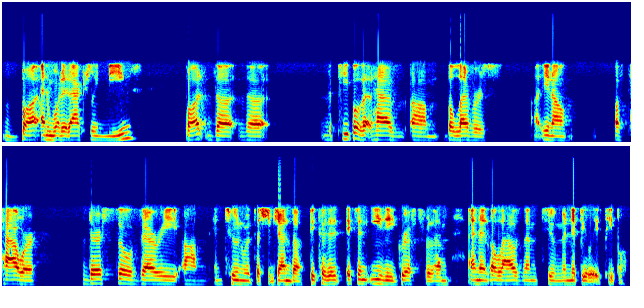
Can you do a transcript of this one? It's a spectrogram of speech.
but and what it actually means. But the the the people that have um, the levers, uh, you know, of power, they're still very um, in tune with this agenda because it, it's an easy grift for them, and it allows them to manipulate people.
